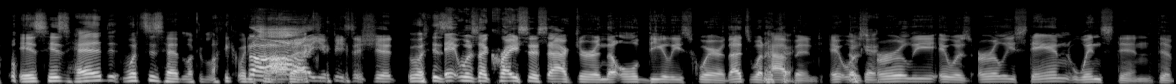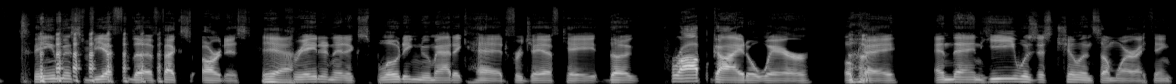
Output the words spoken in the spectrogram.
is his head? What's his head looking like when he comes Ah, back? you piece of shit! What is? It was a crisis actor in the old Dealey Square. That's what Okay. happened. It was Okay. early. It was early. Stan Winston, the famous VF, the effects artist, Yeah. created an exploding pneumatic head for JFK, the prop guy to wear. Uh-huh. Okay, and then he was just chilling somewhere, I think,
